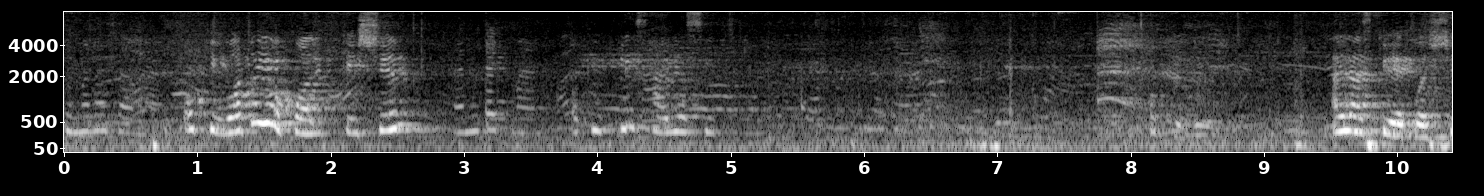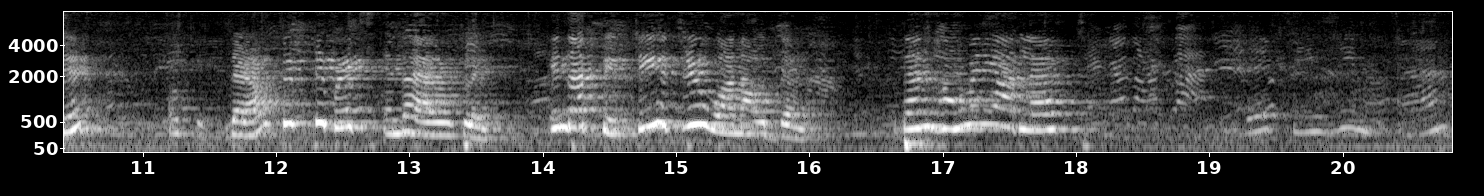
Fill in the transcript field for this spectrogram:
Simona Savan. Okay, what are your qualifications? Okay, please have your seat. Okay. I'll ask you a question. Okay. There are 50 bricks in the aeroplane. In that 50, you threw one out there. Then how many are left? That's easy, man.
